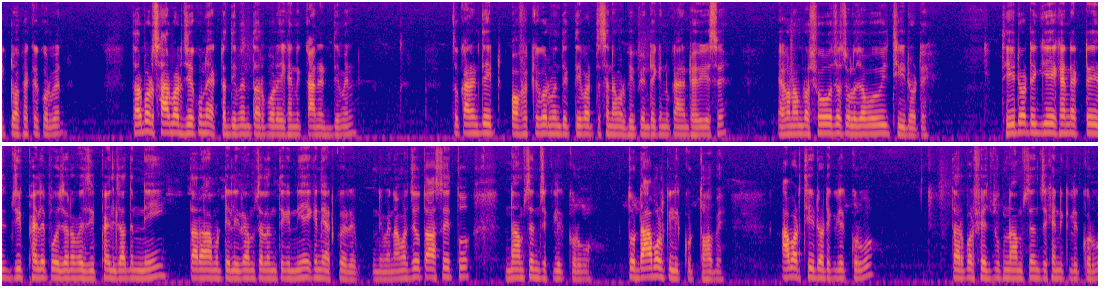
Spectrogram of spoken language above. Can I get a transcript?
একটু অপেক্ষা করবেন। তারপর সার্ভার যে কোনো একটা দিবেন, তারপরে এখানে কানেক্ট দিবেন। তো কানেক্ট দিয়ে অপেক্ষা করবেন, দেখতেই পারতেছেন আমার ভিপিএনটা কিন্তু কানেক্ট হয়ে গেছে। এখন আমরা সোজা চলে যাব ওই থ্রি ডটে থ্রি ডটে গিয়ে এখানে একটা জিপ ফাইলে প্রয়োজন হবে। জিপ ফাইল যাদের নেই, তারা আমার টেলিগ্রাম চ্যানেল থেকে নিয়ে এখানে অ্যাড করে নেবেন। আমার যেহেতু আছে, তো নাম চেঞ্জে ক্লিক করব। তো ডাবল ক্লিক করতে হবে। আবার থ্রি ডটে ক্লিক করব। তারপর ফেসবুক নাম চেঞ্জ এখানে ক্লিক করব।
